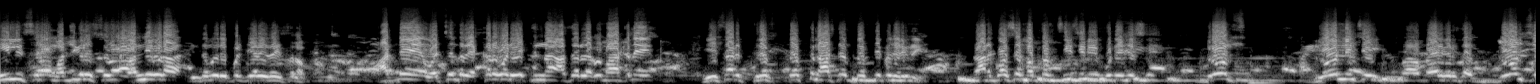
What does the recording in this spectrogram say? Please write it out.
నీళ్ళు ఇస్తున్నాం మజ్జిగలు ఇస్తున్నాం అన్ని కూడా ఇంతకుముందు ఎప్పుడు చేయాలి ఇస్తున్నాం. అట్నే వచ్చిన ఎక్కడ కూడా ఏ చిన్న అసలు లేకుండా అట్నే ఈసారి థెఫ్ట్ లాస్ట్ టైం థెఫ్ట్ ఎక్కువ జరిగింది. దానికోసం మొత్తం సీసీటీవీ ఫుటేజెస్ డ్రోన్స్ డ్రోన్ నుంచి బయలుదేరుతారు. డ్రోన్స్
